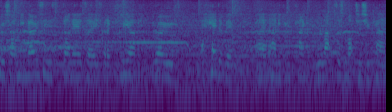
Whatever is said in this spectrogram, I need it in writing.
push on. He knows he's done it, uh, he's got a clear road ahead of him and, and he can kind of relax as much as you can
